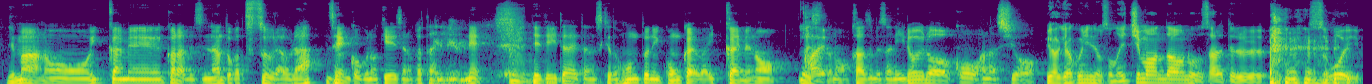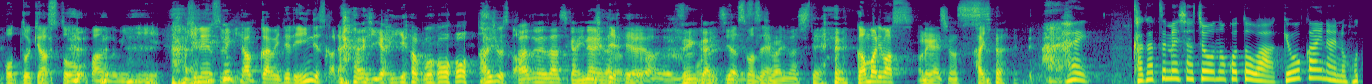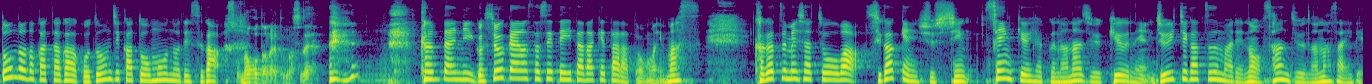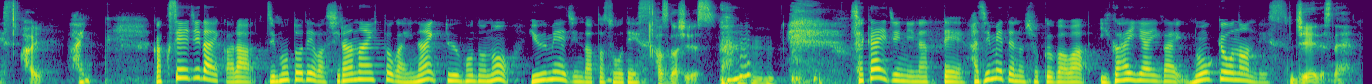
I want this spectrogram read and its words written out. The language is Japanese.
でまああの1回目からですねなんとか津々浦々全国の経営者の方にね、うん。出ていただいたんですけど本当に今回は1回目のゲストの川爪さんにいろいろこうお話を。いや逆にでもその1万ダウンロードされてるすごいポッドキャスト番組に 記念すべき100回目出ていいんですかね？いやいやもう大丈夫ですか？川爪さんしかいないだろうということでいやいやいや前回いやすいません。決まりまして。頑張ります。お願いします。はい。はい。加賀爪社長のことは業界内のほとんどの方がご存知かと思うのですがそんなことはないと思いますね。簡単にご紹介をさせていただけたらと思います。加賀爪社長は滋賀県出身1979年11月生まれの37歳です。はい。はい、学生時代から地元では知らない人がいないというほどの有名人だったそうです。恥ずかしいです。社会人になって初めての職場は意外や意外農協なんです。JA ですね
